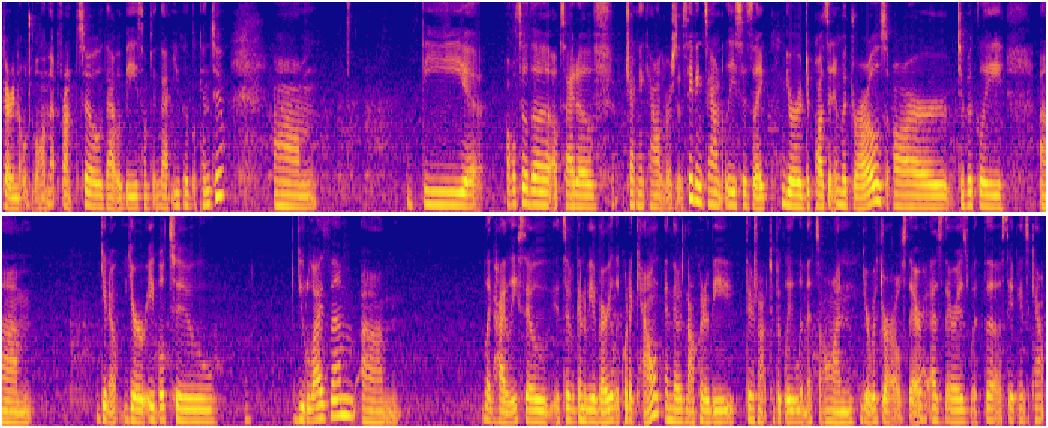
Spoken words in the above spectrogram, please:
very knowledgeable on that front. So that would be something that you could look into. Um, the also the upside of checking account versus savings account at least is like your deposit and withdrawals are typically um, you know you're able to utilize them um, like highly so it's going to be a very liquid account and there's not going to be there's not typically limits on your withdrawals there as there is with the savings account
